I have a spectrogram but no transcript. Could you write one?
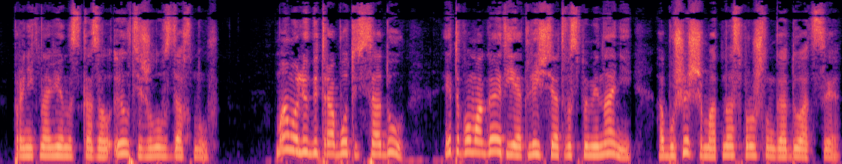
— проникновенно сказал Эл, тяжело вздохнув. — Мама любит работать в саду. Это помогает ей отвлечься от воспоминаний об ушедшем от нас в прошлом году отце.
